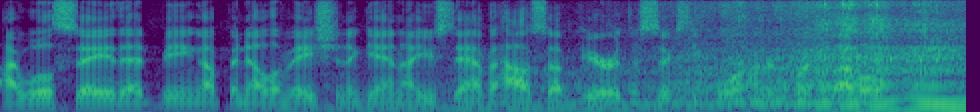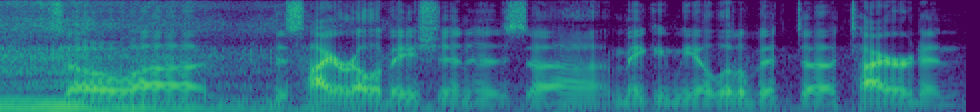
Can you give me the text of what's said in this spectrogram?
I will say that being up in elevation again, I used to have a house up here at the 6,400 foot level. So uh, this higher elevation is uh, making me a little bit uh, tired and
